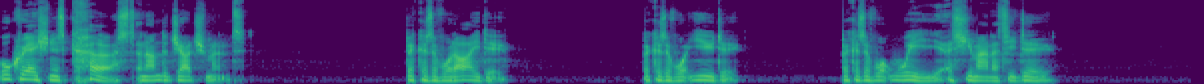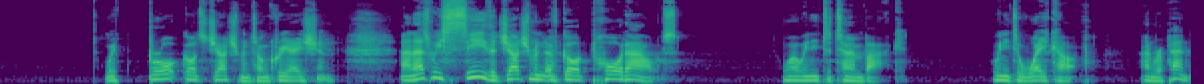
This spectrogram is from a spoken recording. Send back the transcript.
All creation is cursed and under judgment because of what I do, because of what you do, because of what we as humanity do. We've brought God's judgment on creation. And as we see the judgment of God poured out, well, we need to turn back. We need to wake up and repent.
